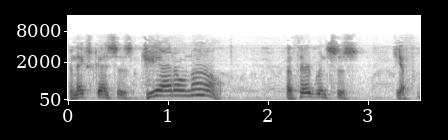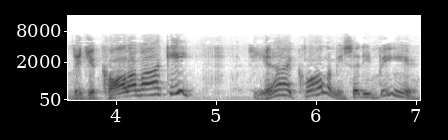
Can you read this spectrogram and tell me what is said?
The next guy says, "Gee, I don't know." The third one says, "Did you call him, Aki?" Yeah, I called him. He said he'd be here.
